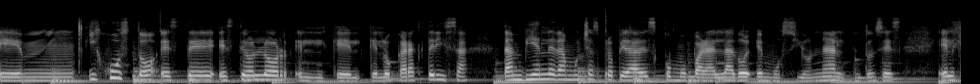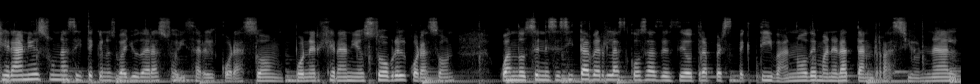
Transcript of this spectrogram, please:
Em, y justo este, este olor, el que, que lo caracteriza, también le da muchas propiedades como para el lado emocional. Entonces, el geranio es un aceite que nos va a ayudar a suavizar el corazón, poner geranio sobre el corazón cuando se necesita ver las cosas desde otra perspectiva, no de manera tan racional,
